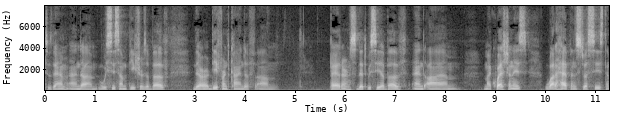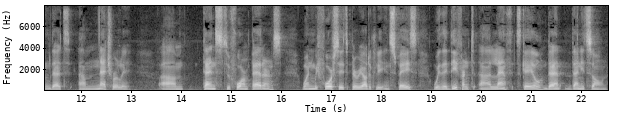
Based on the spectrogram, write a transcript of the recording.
to them, and um, we see some pictures above. There are different kind of um, patterns that we see above, and my question is what happens to a system that um, naturally um, tends to form patterns when we force it periodically in space with a different uh, length scale than, than its own.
